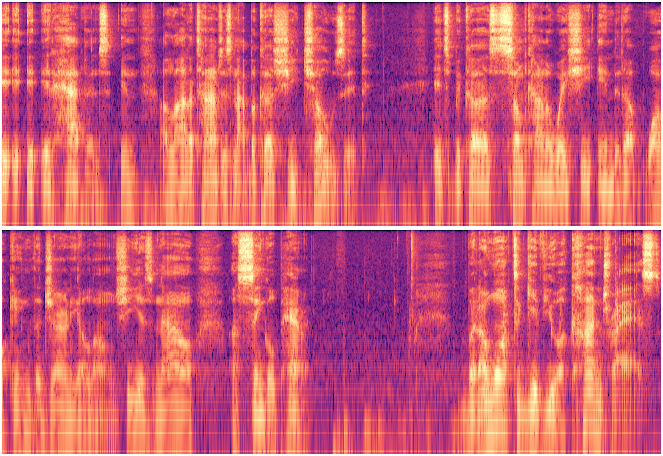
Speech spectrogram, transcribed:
it, it, it happens. And a lot of times it's not because she chose it. It's because some kind of way she ended up walking the journey alone. She is now a single parent. But I want to give you a contrast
